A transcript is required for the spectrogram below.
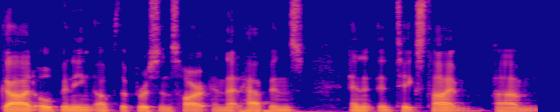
God opening up the person's heart, and that happens, and it, it takes time. Um,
